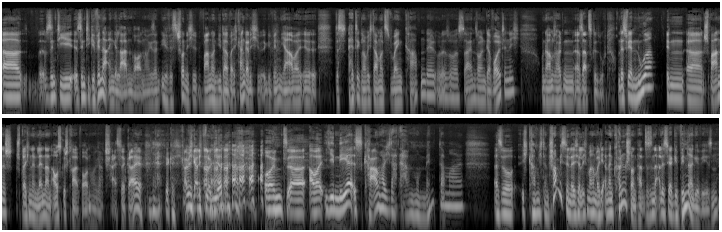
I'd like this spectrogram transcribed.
äh, sind die sind die Gewinner eingeladen worden. Und ich gesagt, ihr wisst schon, ich war noch nie dabei, ich kann gar nicht äh, gewinnen. Ja, aber äh, das hätte, glaube ich, damals Wayne Carpendale oder sowas sein sollen. Der wollte nicht und da haben sie halt einen Ersatz gesucht. Und es wäre nur in äh, spanisch sprechenden Ländern ausgestrahlt worden. Und ich dachte, scheiße, geil. Ich kann mich gar nicht blamieren. Und äh, aber je näher es kam, habe ich gedacht, ja, Moment da mal. Also ich kann mich dann schon ein bisschen lächerlich machen, weil die anderen können schon. Das sind alles ja Gewinner gewesen.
